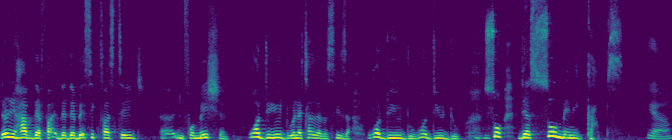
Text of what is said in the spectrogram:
Then you have the, the, the basic first aid uh, information What do you do when a child has a seizure? What do you do? What do you do? So there's so many gaps. Yeah.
